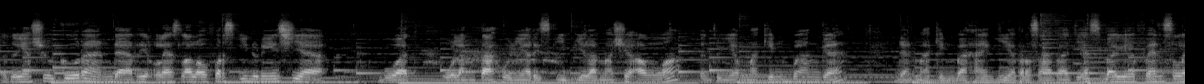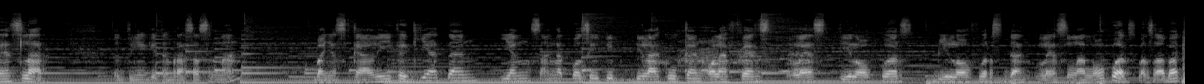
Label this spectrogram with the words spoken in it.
tentunya syukuran dari Lesla Lovers Indonesia buat ulang tahunnya Rizky Bilar Masya Allah tentunya makin bangga dan makin bahagia persahabat ya sebagai fans Leslar. Tentunya kita merasa senang Banyak sekali kegiatan yang sangat positif dilakukan oleh fans Lesti Lovers, Belovers, dan Leslar Lovers Persahabat,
